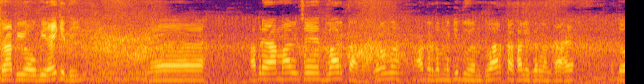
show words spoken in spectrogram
ચા પીવા ઊભી રાખી હતી. આપણે આ માલ છે દ્વારકામાં, બરાબર? આગળ તમને કીધું એમ, દ્વારકા ખાલી કરવાનું થાય તો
